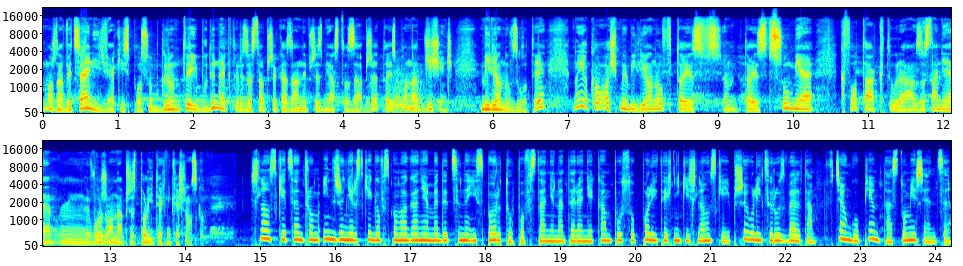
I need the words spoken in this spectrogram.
można wycenić w jakiś sposób grunty i budynek, który został przekazany przez miasto Zabrze. To jest ponad 10 milionów złotych. No i około 8 milionów to jest, to jest w sumie kwota, która zostanie mm, włożona przez Politechnikę Śląską. Śląskie Centrum Inżynierskiego Wspomagania Medycyny i Sportu powstanie na terenie kampusu Politechniki Śląskiej przy ulicy Roosevelta w ciągu 15 miesięcy.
